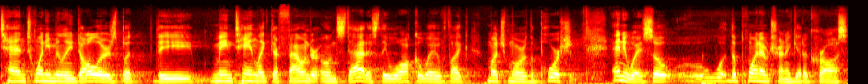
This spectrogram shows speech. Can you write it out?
10 20 million dollars but they maintain like their founder owned status they walk away with like much more of the portion anyway so uh, what the point i'm trying to get across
